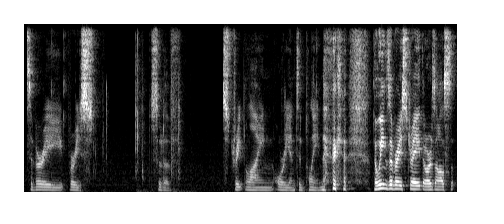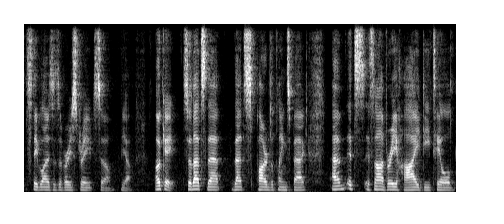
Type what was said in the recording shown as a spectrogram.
it's a very very sort of straight line oriented plane. the wings are very straight, the horizontal stabilizers are very straight, so yeah. Okay, so that's that. That's part of the Planes pack. Um, it's it's not a very high detailed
